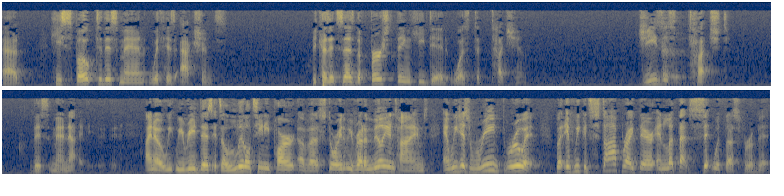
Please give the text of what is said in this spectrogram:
add, he spoke to this man with his actions. Because it says the first thing he did was to touch him. Jesus touched this man. Now, I know we, we read this, it's a little teeny part of a story that we've read a million times, and we just read through it. But if we could stop right there and let that sit with us for a bit.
